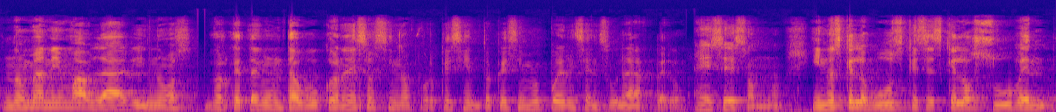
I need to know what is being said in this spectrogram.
no me animo a hablar y no porque tengo un tabú con eso, sino porque siento que sí me pueden censurar, pero es eso, ¿no? Y no es que lo busques, es que lo suben,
